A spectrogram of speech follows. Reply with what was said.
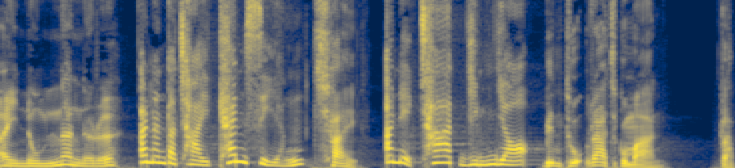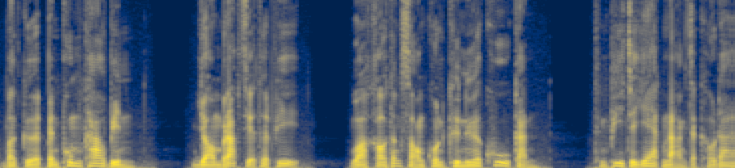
ไอ้หนุ่มนั่นน่ะเหรออนันตชัยแค่นเสียง ใช่ อเนกชาติยิ้มเยาะ บินทุราชกุมาร กลับมาเกิดเป็นพุ่มข้าวบิน ยอมรับเสียเถิดพี่ ว่าเขาทั้งสองคนคือเนื้อคู่กัน ถึงพี่จะแยกนางจากเขาได้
